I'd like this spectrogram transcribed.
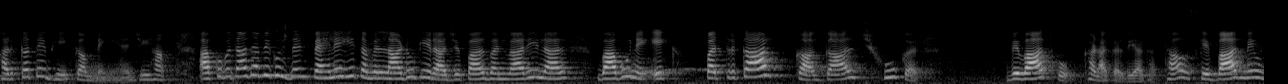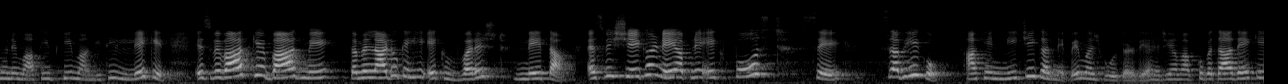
हरकतें भी कम नहीं हैं। जी हाँ, आपको बता दें, अभी कुछ दिन पहले ही तमिलनाडु के राज्यपाल बनवारी लाल बाबू ने एक पत्रकार का गाल छूकर विवाद को खड़ा कर दिया था। उसके बाद में उन्होंने माफ़ी भी मांगी थी, लेकिन इस विवाद के बाद में तमिलनाडु के ही एक वरिष्ठ नेता एस वी शेखर ने अपने एक पोस्ट से सभी को आँखें नीची करने पे मजबूर कर दिया है। जी, हम आपको बता दें कि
